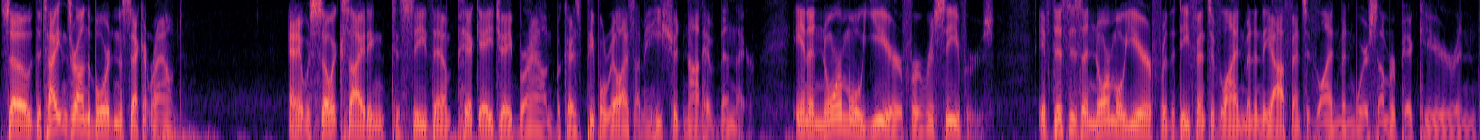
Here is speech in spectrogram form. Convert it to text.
So the Titans are on the board in the second round. And it was so exciting to see them pick A.J. Brown because people realized, I mean, he should not have been there. In a normal year for receivers, if this is a normal year for the defensive linemen and the offensive linemen, where some are picked here, and,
